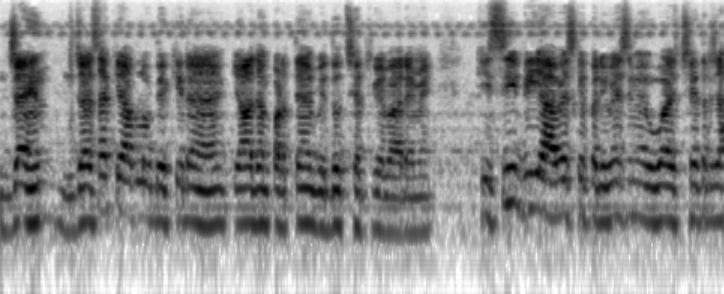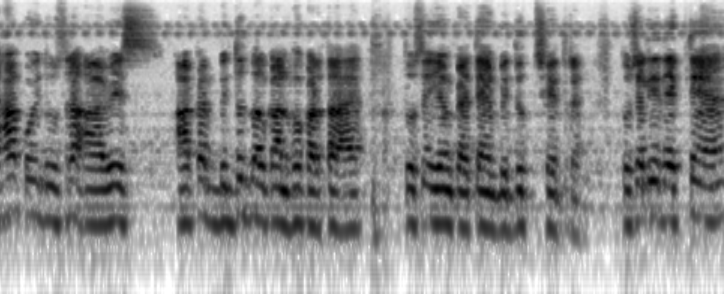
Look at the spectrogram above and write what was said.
जय हिंद। जैसा कि आप लोग देख ही रहे हैं कि आज हम पढ़ते हैं विद्युत क्षेत्र के बारे में। किसी भी आवेश के परिवेश में हुआ क्षेत्र, जहाँ कोई दूसरा आवेश आकर विद्युत बल का अनुभव करता है तो उसे हम कहते हैं विद्युत क्षेत्र। तो चलिए देखते हैं।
